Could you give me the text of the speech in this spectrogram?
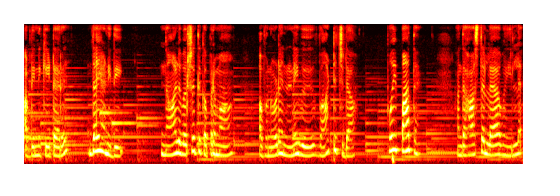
அப்படின்னு கேட்டாரு தயாநிதி. நாலு வருஷத்துக்கு அப்புறமா அவனோட நினைவு வாட்டுச்சுடா. போய் பார்த்தேன். அந்த ஹாஸ்டல்ல அவன் இல்லை.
